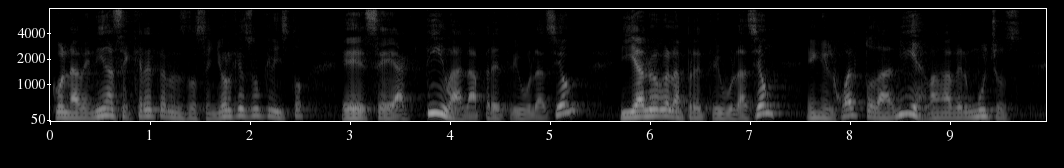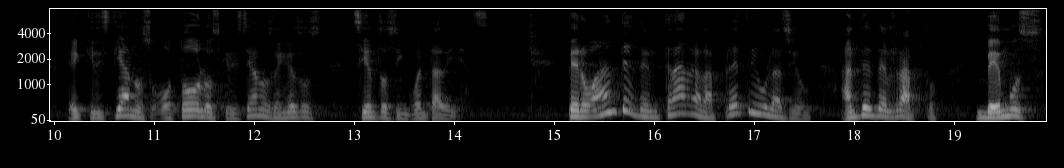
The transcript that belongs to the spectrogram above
con la venida secreta de nuestro Señor Jesucristo, eh, se activa la pretribulación y ya luego la pretribulación en el cual todavía van a haber muchos eh, cristianos o todos los cristianos en esos 150 días. Pero antes de entrar a la pretribulación, antes del rapto, vemos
